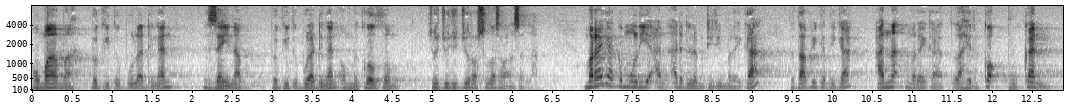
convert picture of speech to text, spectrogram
Umamah, begitu pula dengan Zainab, begitu pula dengan Ummi Kulthum, cucu-cucu Rasulullah SAW. Mereka kemuliaan ada dalam diri mereka, tetapi ketika anak mereka lahir kok bukan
